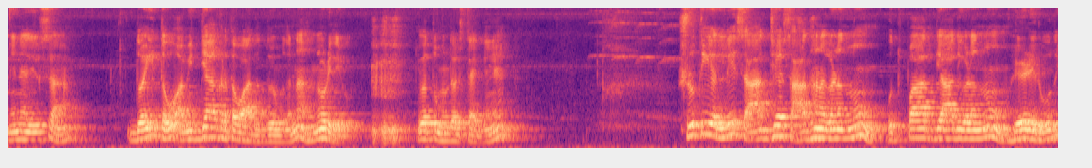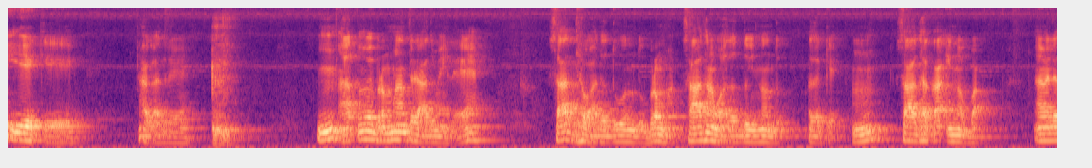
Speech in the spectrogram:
ನಿನ್ನೆ ದಿವಸ ದ್ವೈತವು ಅವಿದ್ಯಾಕೃತವಾದದ್ದು ಎಂಬುದನ್ನು ನೋಡಿದೆವು. ಇವತ್ತು ಮುಂದುವರಿಸ್ತಾ ಇದ್ದೇನೆ. ಶ್ರುತಿಯಲ್ಲಿ ಸಾಧ್ಯ ಸಾಧನಗಳನ್ನು, ಉತ್ಪಾದ್ಯಾದಿಗಳನ್ನು ಹೇಳಿರುವುದು ಏಕೆ? ಹಾಗಾದರೆ ಆತ್ಮವೇ ಬ್ರಹ್ಮ ಅಂತೇಳಿ ಆದಮೇಲೆ ಸಾಧ್ಯವಾದದ್ದು ಒಂದು ಬ್ರಹ್ಮ, ಸಾಧನವಾದದ್ದು ಇನ್ನೊಂದು ಅದಕ್ಕೆ ಸಾಧಕ ಇನ್ನೊಬ್ಬ. ಆಮೇಲೆ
